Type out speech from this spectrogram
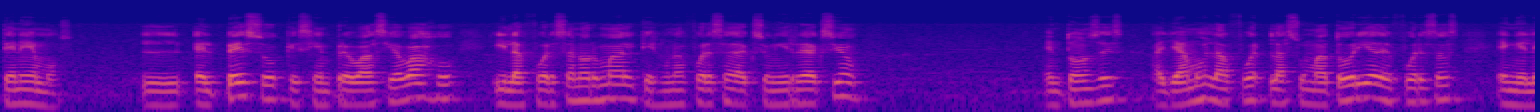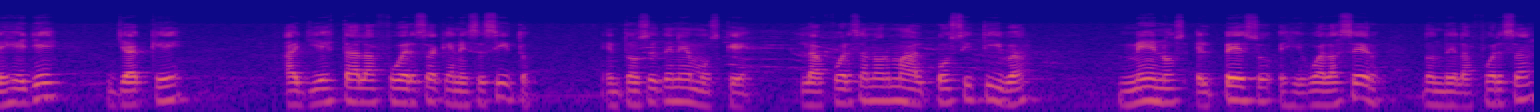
tenemos el peso que siempre va hacia abajo y la fuerza normal que es una fuerza de acción y reacción. Entonces hallamos la, la sumatoria de fuerzas en el eje Y ya que allí está la fuerza que necesito. Entonces tenemos que la fuerza normal positiva menos el peso es igual a cero, donde la fuerza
